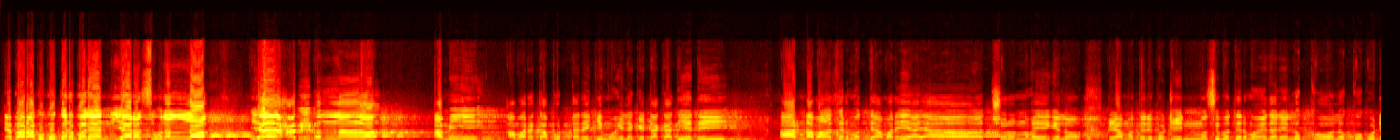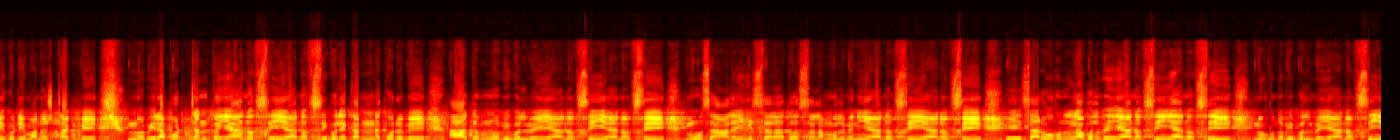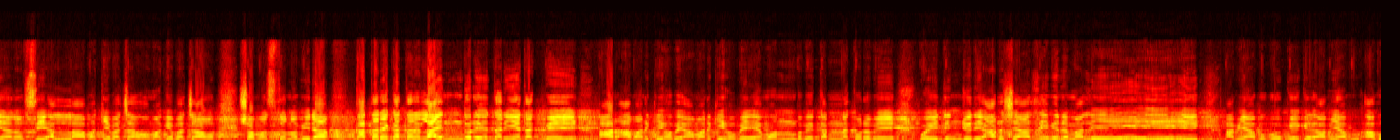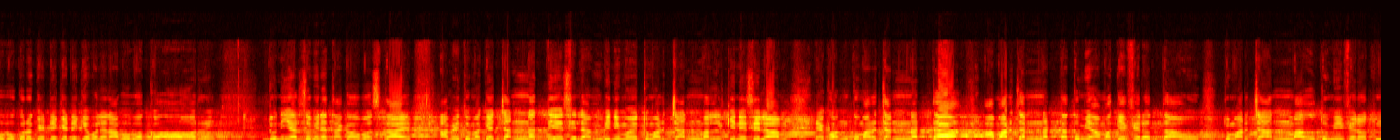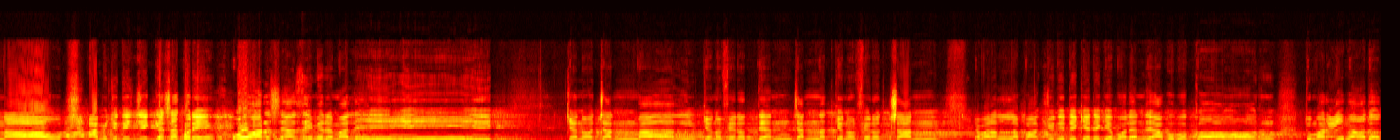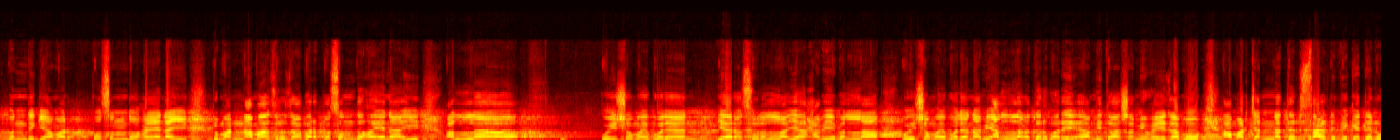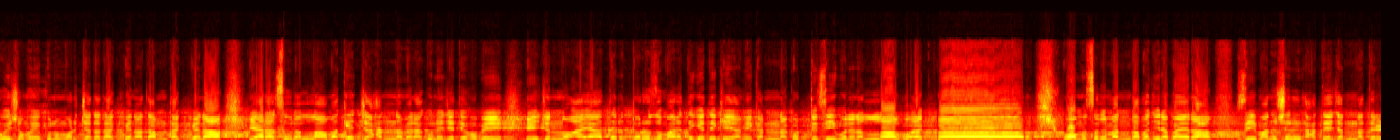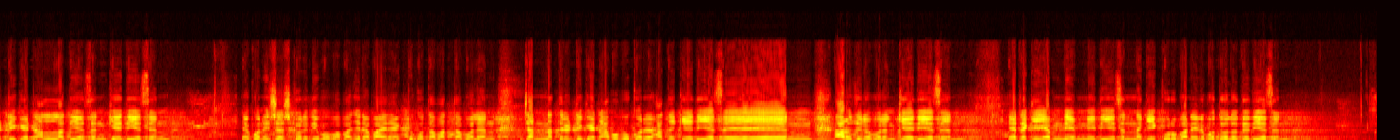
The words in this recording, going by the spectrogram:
এবার আবু বকর বলেন, ইয়া রাসূলুল্লাহ, ইয়া হাবিবাল্লাহ, আমি আমার কাপড়টা রেখে মহিলাকে টাকা দিয়ে দেই। আর নামাজের মধ্যে আমার এই আয়াত স্মরণ হয়ে গেল। কেয়ামতের কঠিন মুসিবতের ময়দানে লক্ষ লক্ষ কোটি কোটি মানুষ থাকবে। নবীরা পর্যন্ত, ইয়া নফসি ইয়া নফসি বলে কান্না করবে। আদম নবী বলবে, ইয়া নফসি ইয়া নফসি মুসা আলাইহিস সালাতু ওয়াস সালাম বলবেন, ইয়া নফসি ইয়া নফসি ঈসা রুহুল্লাহ বলবে, ইয়া নফসি ইয়া নফসি নূহ নবী বলবে, ইয়া নফসি ইয়া নফসি আল্লাহ আমাকে বাঁচাও আমাকে বাঁচাও। সমস্ত নবীরা কাতারে কাতারে লাইন ধরে দাঁড়িয়ে থাকবে। আর আমার কি হবে, আমার কি হবে, এমনভাবে কান্না করবে। ওই দিন যদি আর সে আজিমের মালিক। আমি আবু বকরকে, আমি আবু আবু বকরকে ডেকে ডেকে বলেন, আবু বকর, দুনিয়ার জমিনে থাকা অবস্থায় আমি তোমাকে জান্নাত দিয়েছিলাম, বিনিময়ে তোমার জানমাল কিনেছিলাম। এখন তোমার জান্নাতটা, আমার জান্নাতটা তুমি আমাকে ফেরত দাও, তোমার জানমাল তুমি ফেরত নাও। আমি যদি জিজ্ঞাসা করি, ও আর সে আজিমের মালিক কেন জানমাল, কেন ফেরত দেন, জান্নাত কেন ফেরত চান? এবার আল্লাহ পাক যদি ডেকে ডেকে বলেন যে আবু বকর, তোমার ইবাদত বন্দিকে আমার পছন্দ হয় নাই, তোমার নামাজ রোজা আবার পছন্দ হয় নাই। আল্লাহ ওই সময় বলেন, ইয়া রাসূলুল্লাহ, ইয়া হাবিবাল্লাহ। ওই সময় বলেন, আমি আল্লাহর দরবারে আমি তো আসামি হয়ে যাব। আমার জান্নাতের সার্টিফিকেটের ওই সময় কোনো মর্যাদা থাকবে না, দাম থাকবে না। ইয়া রাসূলুল্লাহ, আমাকে জাহান্নামের আগুনে যেতে হবে। এই জন্য আয়াতের তরজমার দিকে দেখে আমি কান্না করতেছি। বলেন, আল্লাহ আকবার। ও মুসলমান বাবাজিরা ভাইরা যে মানুষের হাতে জান্নাতের টিকিট আল্লাহ দিয়েছেন, কে দিয়েছেন? এখনই শেষ করে দিব। বাবাজিরা বাইরে একটু কথাবার্তা বলেন। জান্নাতের টিকিট আবু বকরের হাতে কে দিয়েছেন? আরও জোরে বলেন, কে দিয়েছেন? এটা কি এমনি এমনি দিয়েছেন নাকি কুরবানির বদলতে দিয়েছেন?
